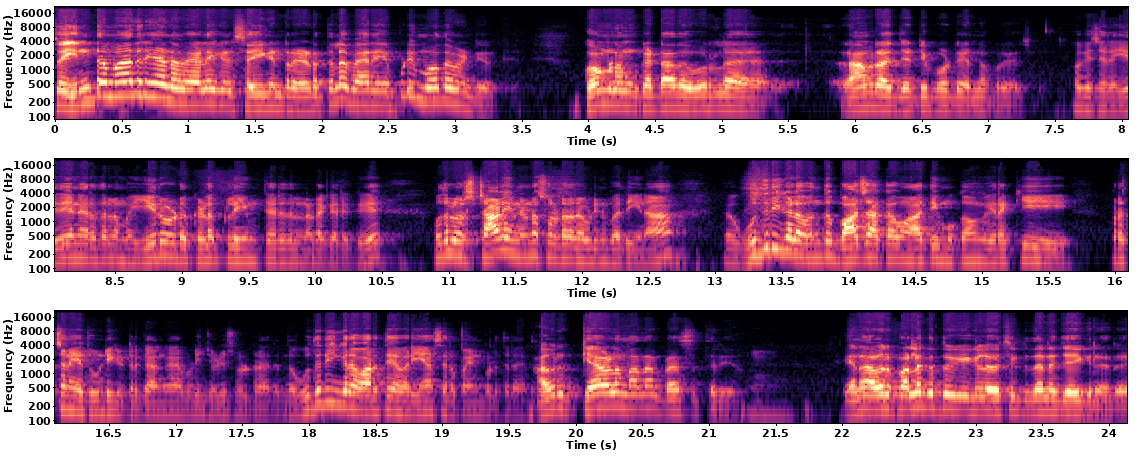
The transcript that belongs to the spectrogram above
ஸோ இந்த மாதிரியான வேலைகள் செய்கின்ற இடத்துல வேற எப்படி மோத வேண்டியிருக்கு? கோமணம் கட்டாத ஊரில் ராமராஜ் ஜட்டி போட்டு என்ன பிரயோஜனம்? ஓகே சார் இதே நேரத்தில் நம்ம ஈரோடு கிழக்குலையும் தேர்தல் நடக்க இருக்கு. முதல்வர் ஸ்டாலின் என்ன சொல்றாரு அப்படின்னு பார்த்தீங்கன்னா உதிரிகளை வந்து பாஜகவும் அதிமுகவும் இறக்கி பிரச்சனையை தூண்டிக்கிட்டு இருக்காங்க அப்படின்னு சொல்லி சொல்றாரு. இந்த உதிரிங்கிற வார்த்தையை அவர் ஏன் சார் பயன்படுத்துறாரு? அவருக்கு கேவலமாக தான் பேச தெரியும். ஏன்னா அவர் பல்லக்கு தூக்கிகளை வச்சுக்கிட்டு தானே ஜெயிக்கிறாரு.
